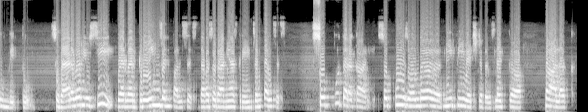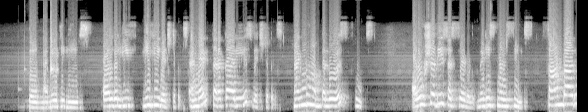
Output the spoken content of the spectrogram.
ತುಂಬಿತ್ತು. So wherever you see there were grains and pulses ದವಸ ಧಾನ್ಯ ಗ್ರೇನ್ಸ್ ಅಂಡ್ ಪಲ್ಸಸ್ ಸೊಪ್ಪು, ತರಕಾರಿ, ಸೊಪ್ಪು is all the leafy vegetables like palak then methi leaves all the leaf, leafy vegetables. And then tarakari is vegetables. hannu hampalu is fruits. ಔಷಧಿ ಸಸ್ಯಗಳು ಮೆಡಿಸಿನಲ್ ಸೀಡ್ಸ್ ಸಾಂಬಾರು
